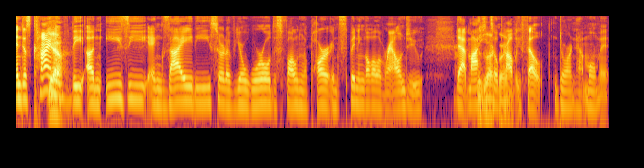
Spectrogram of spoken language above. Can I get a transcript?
And just kind Yeah. of the uneasy anxiety, sort of your world is falling apart and spinning all around you that Mahito Exactly. probably felt during that moment.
